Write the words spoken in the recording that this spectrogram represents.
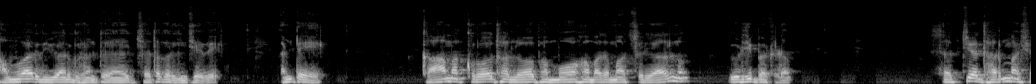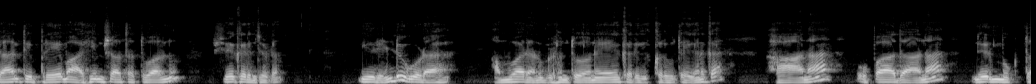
అమ్మవారి దివ్యానుగ్రహం చేత కలిగించేవే. అంటే కామ క్రోధ లోభ మోహ మతమాత్సర్యాలను విడిచిపెట్టడం. సత్య ధర్మ శాంతి ప్రేమ అహింసా తత్వాలను స్వీకరించడం. ఈ రెండు కూడా అమ్మవారి అనుగ్రహంతోనే కలిగి కలుగుతాయి కనుక హాన ఉపాదాన నిర్ముక్త.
